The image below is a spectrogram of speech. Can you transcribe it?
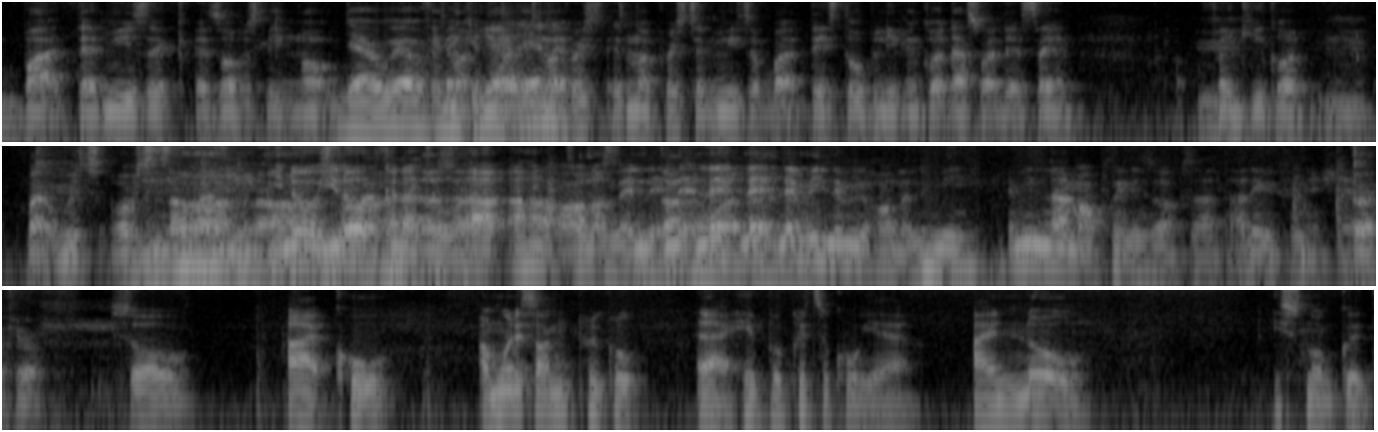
but their music is obviously not. Yeah, way of It's not, making yeah, money, it's, not innit? It's not Christian music, but they still believe in God. That's why they're saying, "Thank you, God." Mm. But which obviously No, still no. You know, you know. Can I, hasn't uh, made it uh, uh, hold on. Let, It let, let, let, let me let me hold on. Let me let me land my point as well because I, I didn't finish. Yeah. Okay. So, alright, cool. I'm gonna sound hypocritical, uh, hypocritical. Yeah, I know it's not good.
